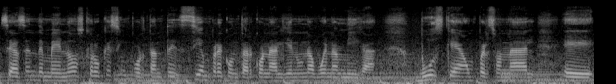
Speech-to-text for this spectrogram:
se hacen de menos, creo que es importante siempre contar con alguien, una buena amiga, busque a un personal eh,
